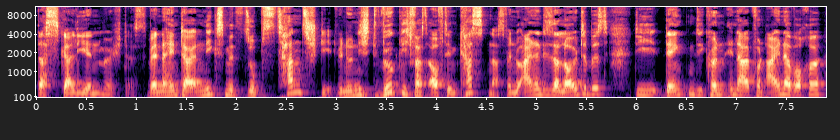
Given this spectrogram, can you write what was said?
das skalieren möchtest, wenn dahinter nichts mit Substanz steht, wenn du nicht wirklich was auf dem Kasten hast, wenn du einer dieser Leute bist, die denken, die können innerhalb von einer Woche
